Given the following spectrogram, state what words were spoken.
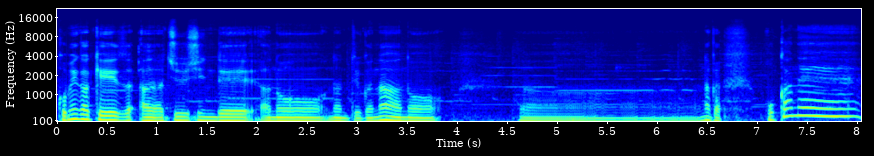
米が経済あ中心であのなんていうかなあのあーなんかお金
